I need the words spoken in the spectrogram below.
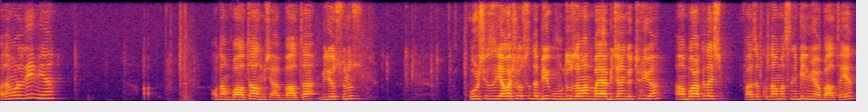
Adam orada değil mi ya? Adam balta almış abi. Balta biliyorsunuz. Vuruş hızı yavaş olsa da bir vurduğu zaman bayağı bir canı götürüyor. Ama bu arkadaş fazla kullanmasını bilmiyor baltayı.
